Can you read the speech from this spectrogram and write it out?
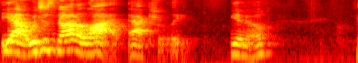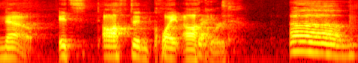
yeah, which is not a lot actually. You know. No, it's often quite awkward. Um,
